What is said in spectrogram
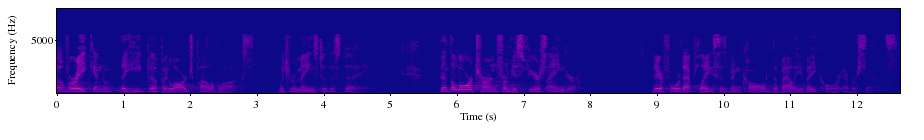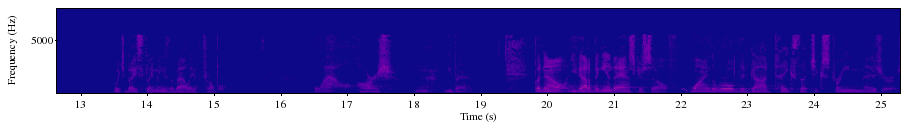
Over Achan, they heaped up a large pile of rocks, which remains to this day. Then the Lord turned from his fierce anger. Therefore, that place has been called the Valley of Achor ever since which basically means the valley of trouble. Wow, harsh. Mm, you bet. But now you got to begin to ask yourself, why in the world did God take such extreme measures?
